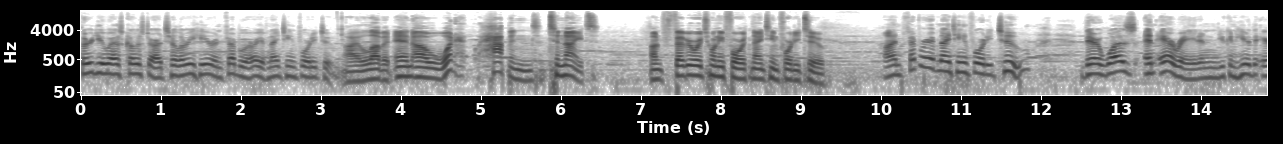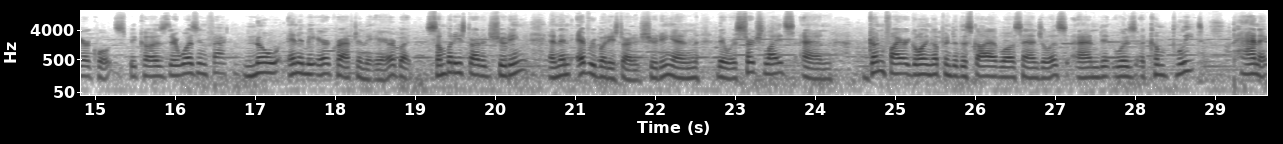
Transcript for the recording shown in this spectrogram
3rd U.S. Coast Artillery, here in February of 1942. I love it. And uh, what happened tonight on February 24th, 1942? On February of 1942, there was an air raid, and you can hear the air quotes because there was, in fact, no enemy aircraft in the air, but somebody started shooting, and then everybody started shooting, and there were searchlights and gunfire going up into the sky of Los Angeles, and it was a complete panic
